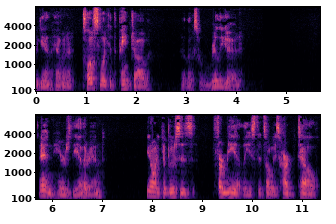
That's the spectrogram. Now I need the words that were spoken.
Again, having a close look at the paint job. It looks really good. And here's the other end. You know, on cabooses, for me at least, it's always hard to tell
